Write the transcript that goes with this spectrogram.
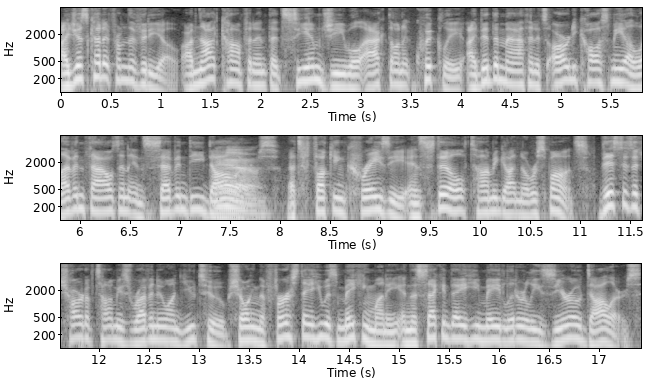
I just cut it from the video. I'm not confident that CMG will act on it quickly. I did the math and it's already cost me $11,070. That's fucking crazy. And still, Tommy got no response. This is a chart of Tommy's revenue on YouTube, showing the first day he was making money and the second day he made literally zero dollars.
